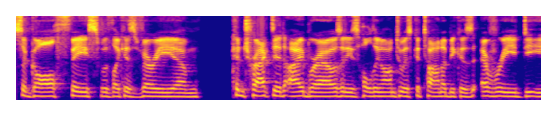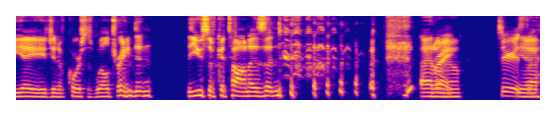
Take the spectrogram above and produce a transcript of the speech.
Seagal face with like his very um contracted eyebrows, and he's holding on to his katana because every DEA agent, of course, is well trained in the use of katanas, and I don't Right. know. Seriously. Yeah.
